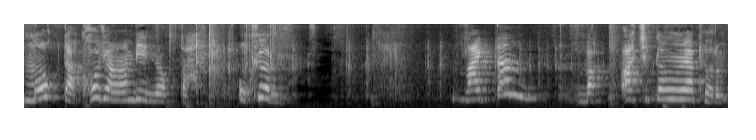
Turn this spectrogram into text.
Nokta kocaman bir nokta. Okuyorum. Like'tan bak açıklamamı yapıyorum.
